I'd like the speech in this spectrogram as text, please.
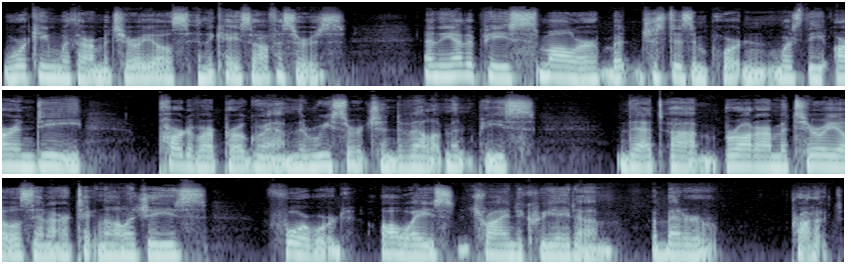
working with our materials and the case officers. And the other piece, smaller but just as important, was the R&D part of our program, the research and development piece that uh, brought our materials and our technologies forward, always trying to create a, a better product.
